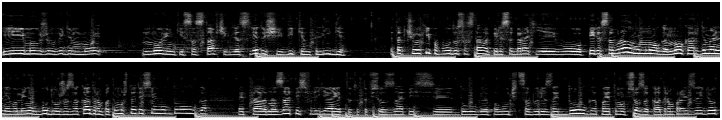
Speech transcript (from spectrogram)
И мы уже увидим мой новенький составчик для следующей Викенд Лиги. Итак, чуваки, по поводу состава пересобирать я его пересобрал немного, но кардинально его менять буду уже за кадром, потому что это сильно долго, это на запись влияет, тут это все запись э, долгая получится, вырезать долго, поэтому все за кадром произойдет.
